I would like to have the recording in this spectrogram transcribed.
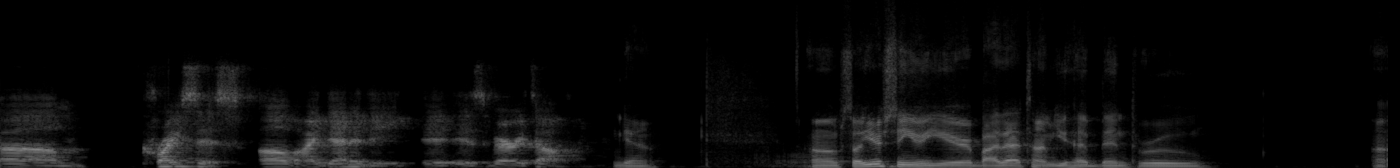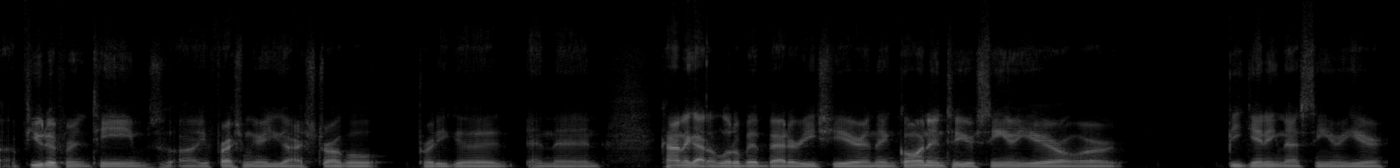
um, crisis of identity is, is very tough. Yeah. Um, so your senior year, by that time, you had been through uh, a few different teams. Uh, your freshman year, you guys struggled pretty good, and then kind of got a little bit better each year. And then going into your senior year or beginning that senior year,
